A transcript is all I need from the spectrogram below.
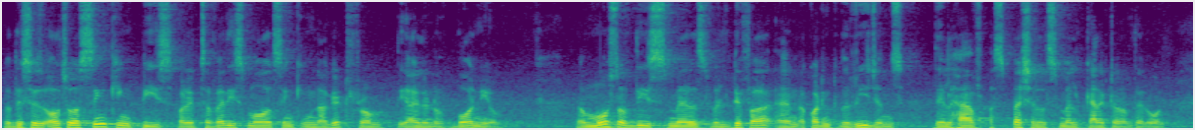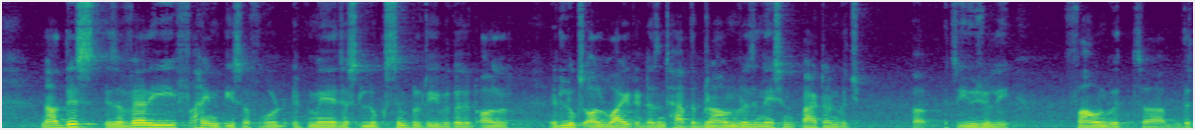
So this is also a sinking piece but it's a very small sinking nugget from the island of Borneo. Now most of these smells will differ and according to the regions they'll have a special smell character of their own now this is a very fine piece of wood. It may just look simple to you because it all it looks all white. It doesn't have the brown resonation pattern which uh, it's usually found with um, the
